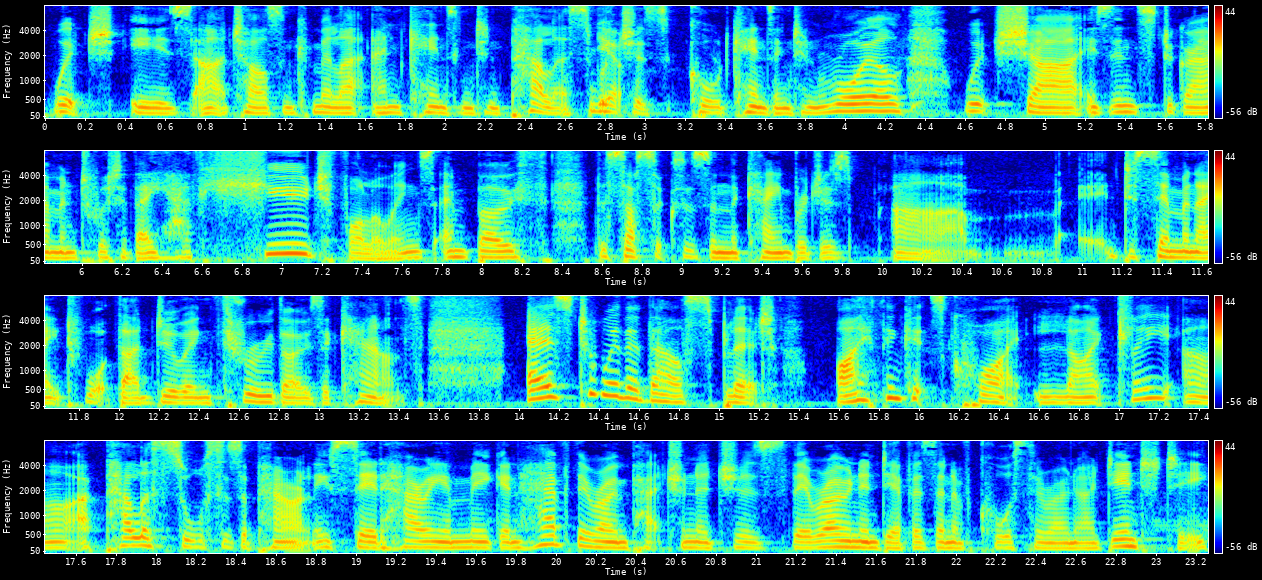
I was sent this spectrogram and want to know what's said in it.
which is uh, Charles and Camilla, and Kensington Palace, which Yep. is called Kensington Royal, which uh, is Instagram and Twitter. They have huge followings, and both the Sussexes and the Cambridges um, disseminate what they're doing through those accounts. As to whether they'll split, I think it's quite likely. Uh, a palace sources apparently said Harry and Meghan have their own patronages, their own endeavours, and of course their own identity.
